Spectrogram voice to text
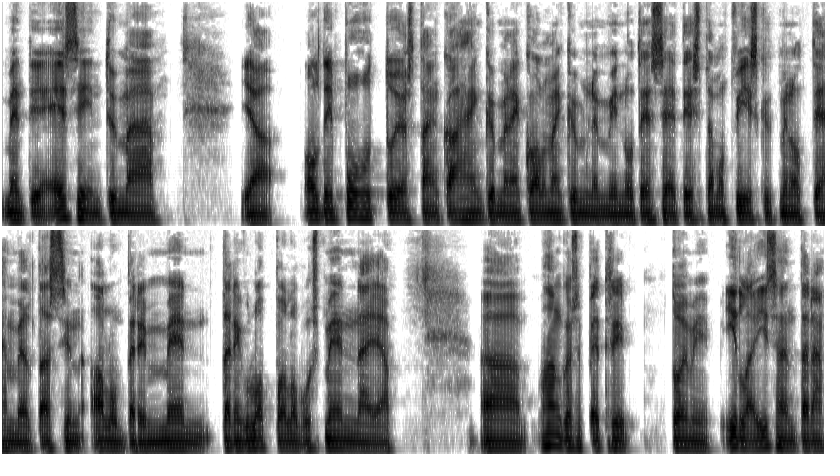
mentiin esiintymään. Ja oltiin puhuttu jostain 20-30 minuutin setistä, mutta 50 minuuttia meillä taas siinä alun perin men, tai niin kuin loppujen lopuksi mennä. Ja äh, Hankosen Petri toimi illan isäntänä.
